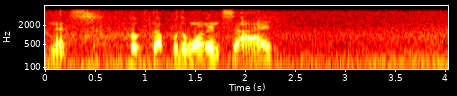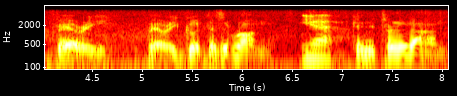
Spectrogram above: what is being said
And that's hooked up with the one inside. Very, very good. Does it run? Yeah. Can you turn it on?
